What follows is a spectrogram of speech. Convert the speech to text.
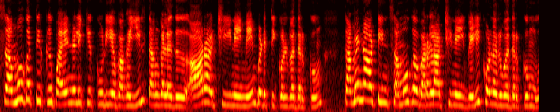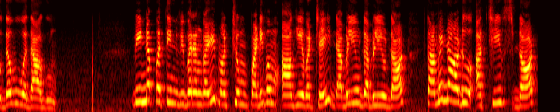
சமூகத்திற்கு பயனளிக்கக்கூடிய வகையில் தங்களது ஆராய்ச்சியினை மேம்படுத்திக் கொள்வதற்கும் தமிழ்நாட்டின் சமூக வரலாற்றினை வெளிக்கொணருவதற்கும் உதவுவதாகும். விண்ணப்பத்தின் விவரங்கள் மற்றும் படிவம் ஆகியவற்றை W W dot Tamilnadu achieves dot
